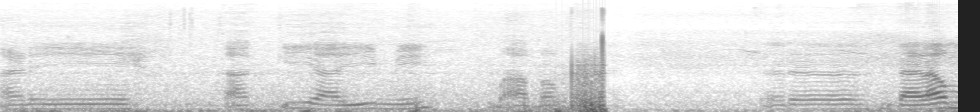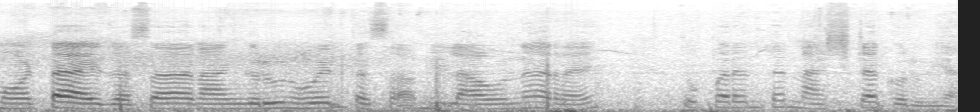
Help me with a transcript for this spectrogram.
आणि काकी आई मी बाबा पण तर दळा मोठा आहे जसा नांगरून होईल तसा आम्ही लावणार आहे. तोपर्यंत नाश्ता करूया.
